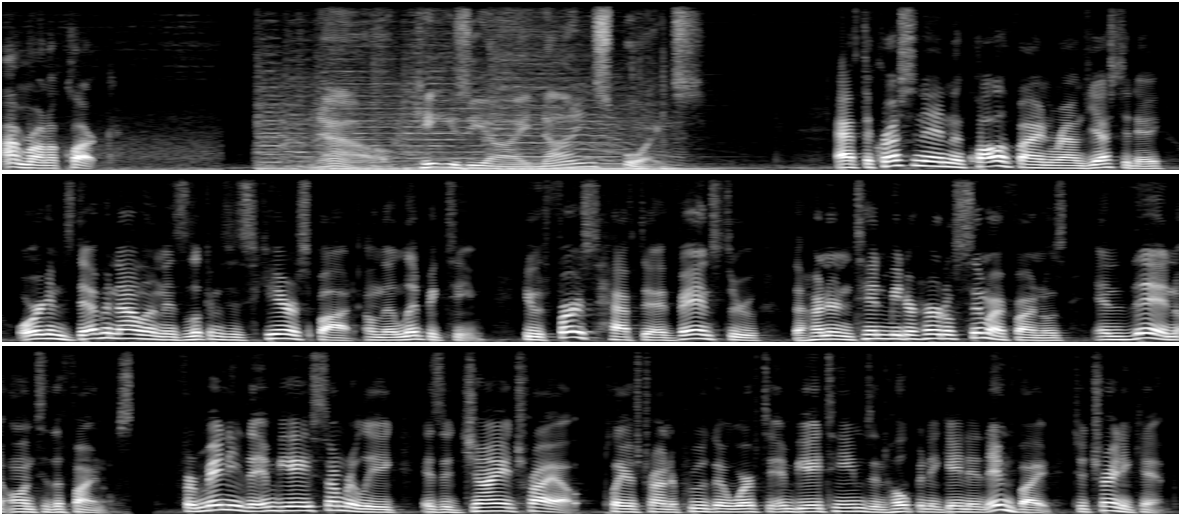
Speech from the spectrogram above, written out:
I'm Ronald Clark. Now, KEZI 9 Sports. After crushing it in the qualifying rounds yesterday, Oregon's Devin Allen is looking to secure a spot on the Olympic team. He would first have to advance through the 110-meter hurdle semifinals and then on to the finals. For many, the NBA Summer League is a giant tryout, players trying to prove their worth to NBA teams and hoping to gain an invite to training camp.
